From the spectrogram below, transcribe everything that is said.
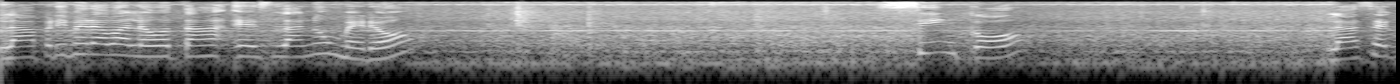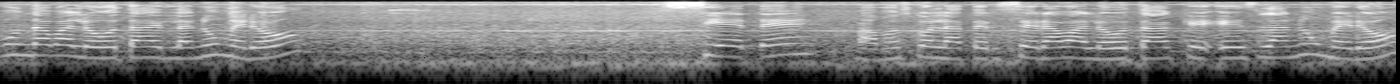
La primera balota es la número 5. La segunda balota es la número 7. Vamos con la tercera balota que es la número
